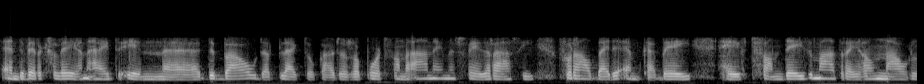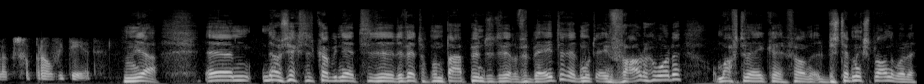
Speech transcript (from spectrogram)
En de werkgelegenheid in uh, de bouw, dat blijkt ook uit een rapport van de aannemersfederatie, vooral bij de MKB, heeft van deze maatregel nauwelijks geprofiteerd. Ja, um, nou zegt het kabinet de, de, wet op een paar punten te willen verbeteren. Het moet eenvoudiger worden om af te weken van het bestemmingsplan. Er worden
